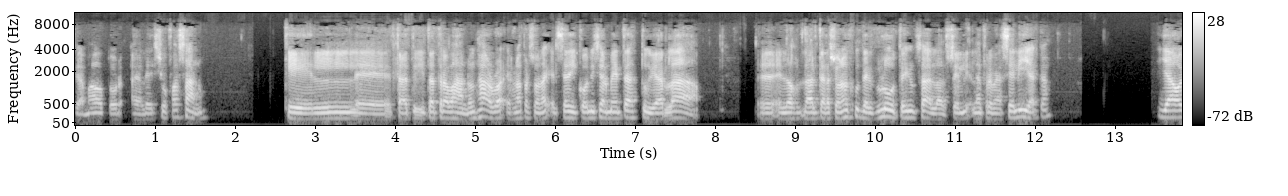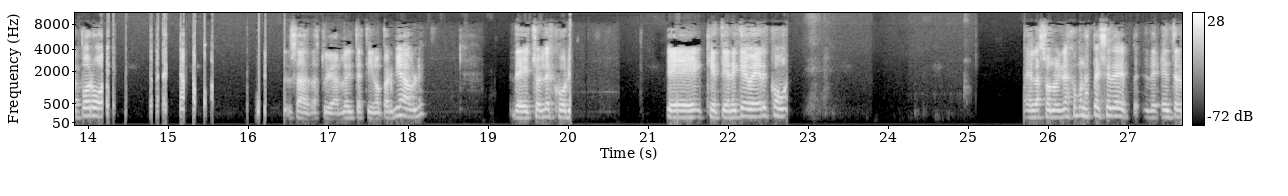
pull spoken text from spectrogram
Se llama doctor Alessio Fasano, que él eh, está, trabajando en Harvard, es una persona, él se dedicó inicialmente a estudiar la, eh, las alteraciones del gluten, o sea, la enfermedad celíaca. Ya hoy por hoy o sea, a estudiar el intestino permeable. De hecho, él descubrió que, que tiene que ver con en las sonorinas como una especie de, entre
